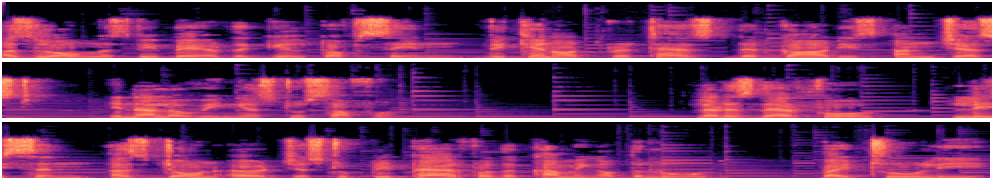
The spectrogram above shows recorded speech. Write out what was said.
As long as we bear the guilt of sin, we cannot protest that God is unjust in allowing us to suffer. Let us therefore listen as John urges to prepare for the coming of the Lord by truly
